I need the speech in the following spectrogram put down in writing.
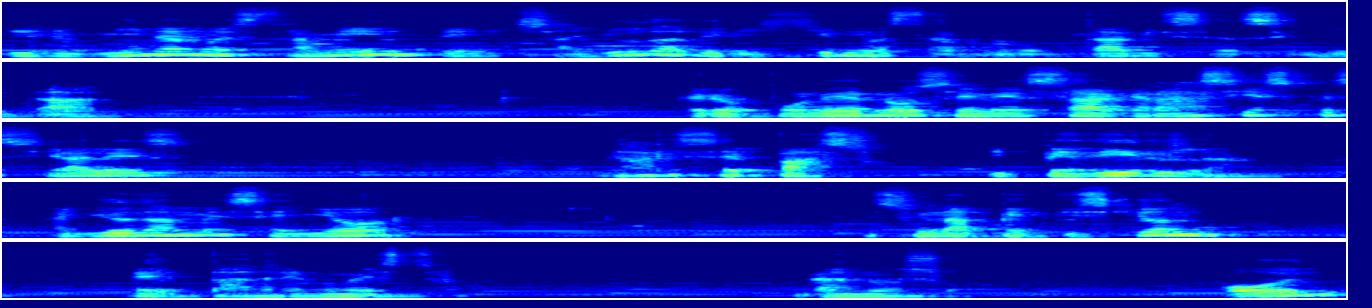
Ilumina nuestra mente y nos ayuda a dirigir nuestra voluntad y sensibilidad. Pero ponernos en esa gracia especial es dar ese paso y pedirla. Ayúdame Señor. Es una petición del Padre nuestro. Danos hoy,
